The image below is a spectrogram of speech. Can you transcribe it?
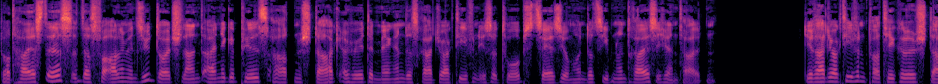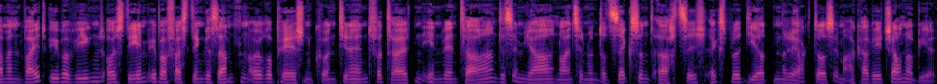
Dort heißt es, dass vor allem in Süddeutschland einige Pilzarten stark erhöhte Mengen des radioaktiven Isotops Cäsium 137 enthalten. Die radioaktiven Partikel stammen weit überwiegend aus dem über fast den gesamten europäischen Kontinent verteilten Inventar des im Jahr 1986 explodierten Reaktors im AKW Tschernobyl.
